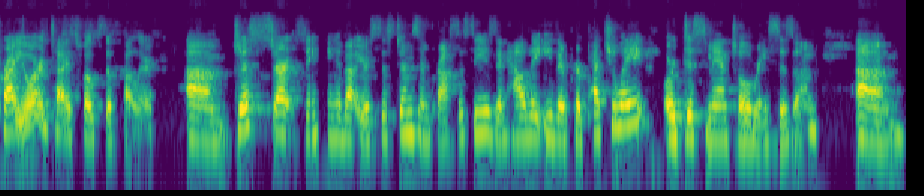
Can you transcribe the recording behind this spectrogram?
prioritize folks of color um, just start thinking about your systems and processes and how they either perpetuate or dismantle racism. Um,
